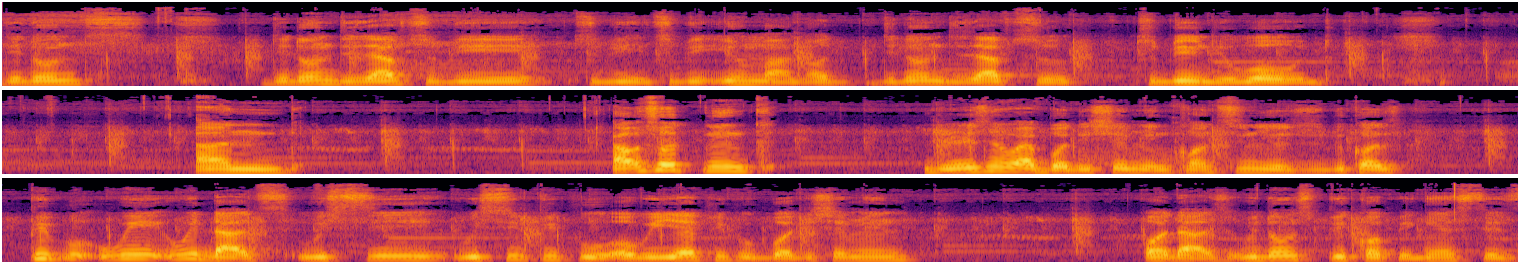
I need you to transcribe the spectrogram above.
they don't they don't deserve to be to be to be human or they don't deserve to to be in the world. And i also think the reason why body shaming continues is because people we we that we see we see people or we hear people body shaming others we don't speak up against it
